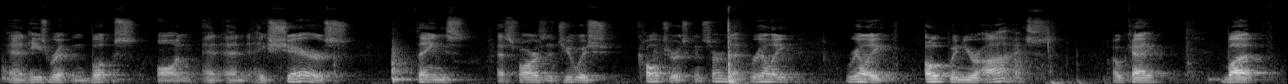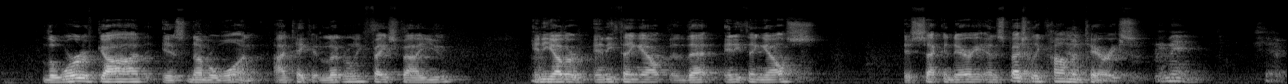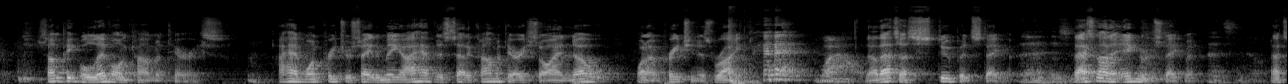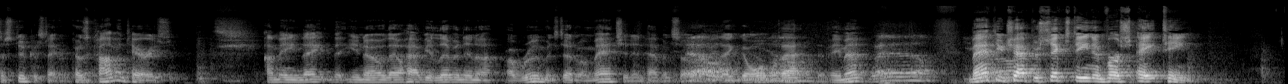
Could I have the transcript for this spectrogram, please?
and he's written books on, and and he shares things as far as the Jewish culture is concerned that really, really open your eyes. Okay? But the Word of God is number one. I take it literally, face value. Any other anything else that anything else is secondary, and especially Yeah, yeah. commentaries. Amen. Yeah, preach. Some people live on commentaries. I had one preacher say to me, I have this set of commentaries so I know what I'm preaching is right. Wow. Now that's a stupid statement. That That's not an ignorant statement. that's no. That's a stupid statement because commentaries, I mean, they, they you know they'll have you living in a, a room instead of a mansion in heaven. So mean, they can go on with that. Amen. Well, Matthew chapter sixteen and verse eighteen.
